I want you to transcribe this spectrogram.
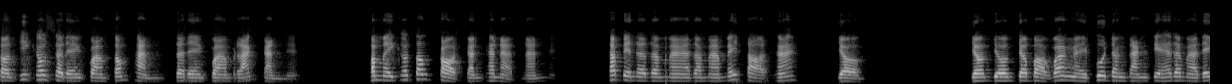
ตอนที่เขาแสดงความสัมพันธ์ แสดงความรักกันเนี่ยทำไมเขาต้องกอดกันขนาดนั้น ถ้าเป็นอาตมาอาตมาไม่ตอดฮะยอมยอมโยมจะบอกว่าไงพูดดังๆเสียให้ธรรมาได้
